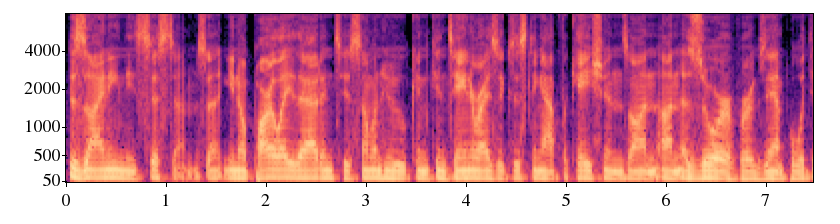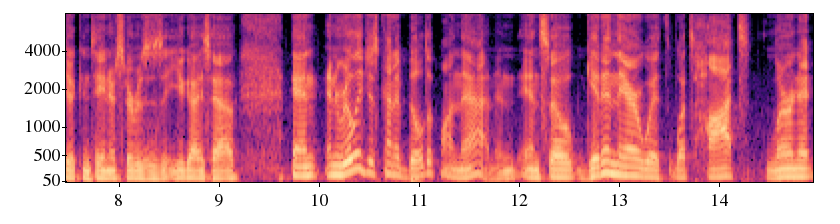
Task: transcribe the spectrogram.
designing these systems. Uh, you know, parlay that into someone who can containerize existing applications on on Azure, for example, with your container services that you guys have, and and really just kind of build upon that. And and so get in there with what's hot, learn it,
